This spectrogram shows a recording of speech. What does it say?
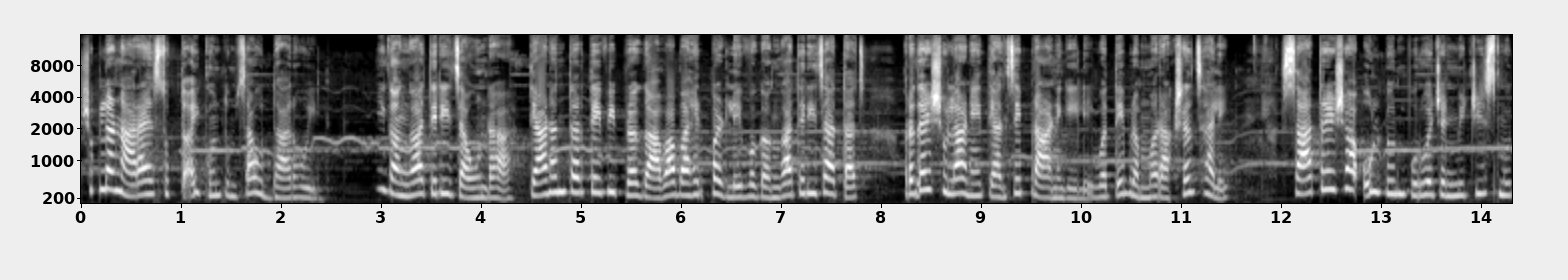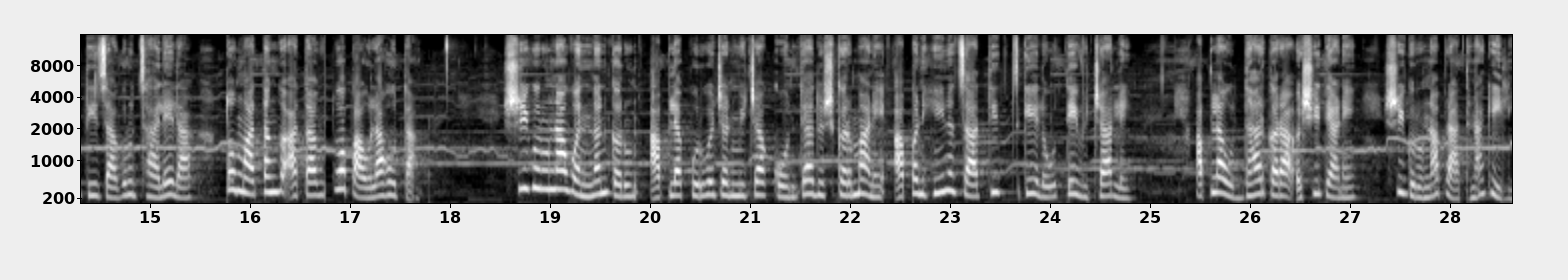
शुक्ल नारायण सुक्त ऐकून तुमचा उद्धार होईल. मी गंगातीरी जाऊन राहा. त्यानंतर ते विप्र गावाबाहेर पडले व गंगातीरी जाताच हृदयशुलाने त्यांचे प्राण गेले व ते ब्रह्मराक्षस झाले. सात रेषा उलटून पूर्वजन्मीची स्मृती जागृत झालेला तो मातंग आता तो पावला होता. श्रीगुरूंना वंदन करून आपल्या पूर्वजन्मीच्या कोणत्या दुष्कर्माने आपण हीन जातीत गेलो ते विचारले. आपला उद्धार करा अशी त्याने श्रीगुरूंना प्रार्थना केली.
